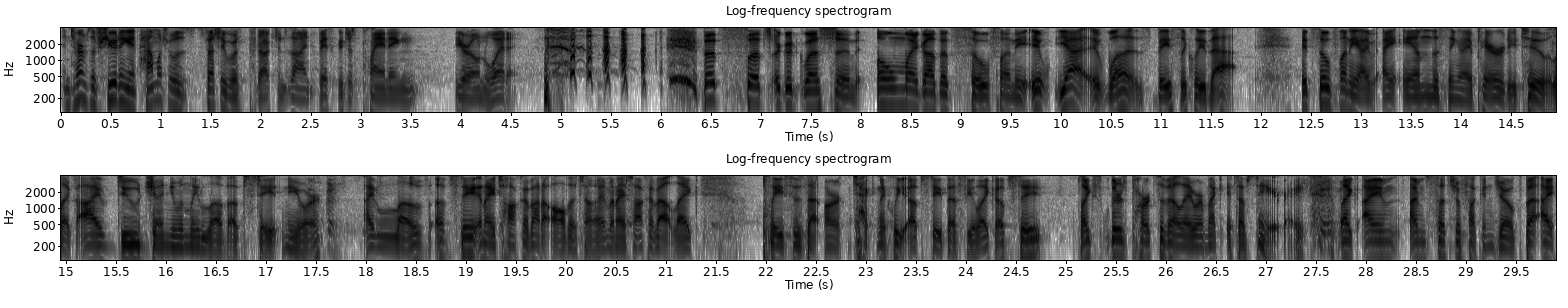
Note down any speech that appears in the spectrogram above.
In terms of shooting it, how much was, especially with production design, basically just planning your own wedding? That's such a good question. Oh my god, that's so funny. It yeah, it was basically that. It's so funny. I, I am the thing I parody too. Like I do genuinely love upstate New York. I love upstate, and I talk about it all the time. And I talk about like places that aren't technically upstate that feel like upstate. Like there's parts of LA where I'm like, it's upstate, right? like I'm I'm such a fucking joke. But I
